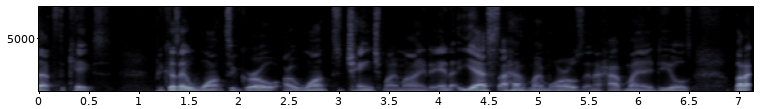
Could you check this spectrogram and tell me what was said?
that's the case because I want to grow. I want to change my mind. And yes, I have my morals and I have my ideals, but I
